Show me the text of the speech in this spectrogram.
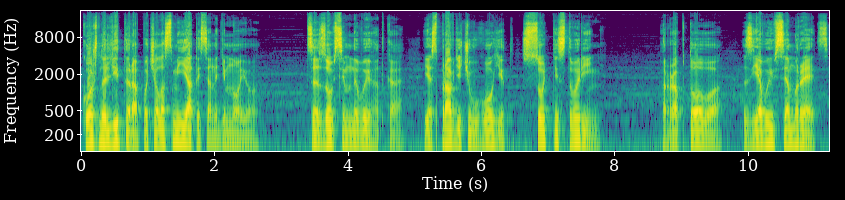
Кожна літера почала сміятися наді мною. Це зовсім не вигадка. Я справді чув гогіт сотні створінь. Раптово з'явився мрець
